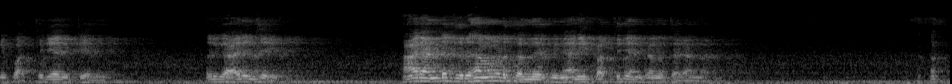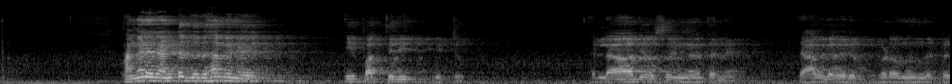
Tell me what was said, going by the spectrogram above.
എനിക്ക് പത്തിരിയാണ് കിട്ടിയത് ഒരു കാര്യം ചെയ്യും. ആ രണ്ട് ഗൃഹങ്ങൾ കൂടെ തന്നേക്ക്. ഞാൻ ഈ പത്തിരി എനിക്ക് അങ്ങ് തരാൻ അങ്ങനെ രണ്ട് ഗൃഹമിന് ഈ പത്തിരി വിറ്റു. എല്ലാ ദിവസവും ഇങ്ങനെ തന്നെ. രാവിലെ വരും ഇവിടെ ഒന്ന് നിന്നിട്ട്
